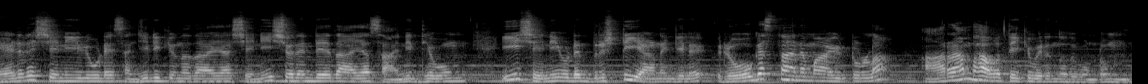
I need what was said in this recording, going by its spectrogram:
ഏഴര ശനിയിലൂടെ സഞ്ചരിക്കുന്നതായ ശനീശ്വരന്റേതായ സാന്നിധ്യവും ഈ ശനിയുടെ ദൃഷ്ടിയാണെങ്കിൽ രോഗസ്ഥാനമായിട്ടുള്ള ആറാം ഭാവത്തേക്ക് വരുന്നത് കൊണ്ടും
